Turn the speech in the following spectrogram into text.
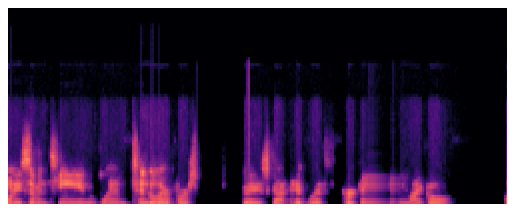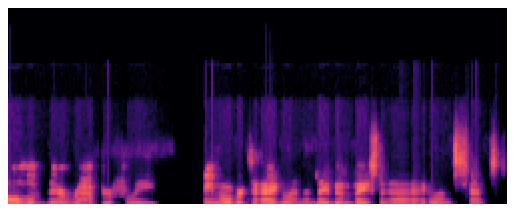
2017, when Tyndall Air Force Base got hit with Hurricane Michael, all of their Raptor fleet came over to Eglin, and they've been based at Eglin since.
